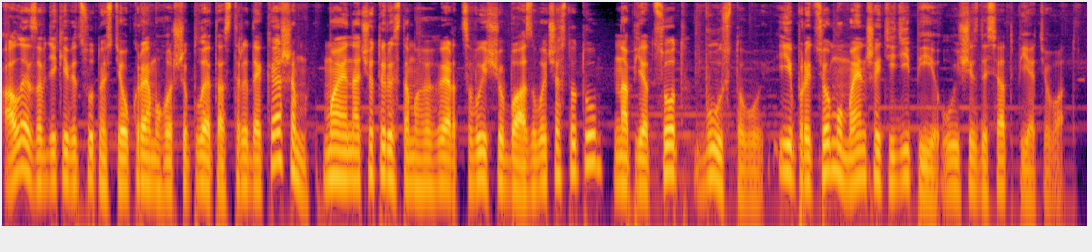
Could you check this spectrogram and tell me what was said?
але завдяки відсутності окремого чиплета з 3D кешем має на 400 МГц вищу базову частоту, на 500 бустову, і при цьому менший TDP у 65 Вт.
